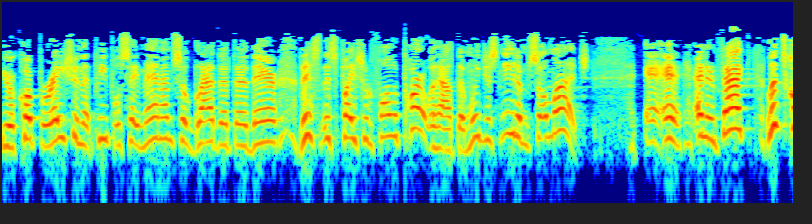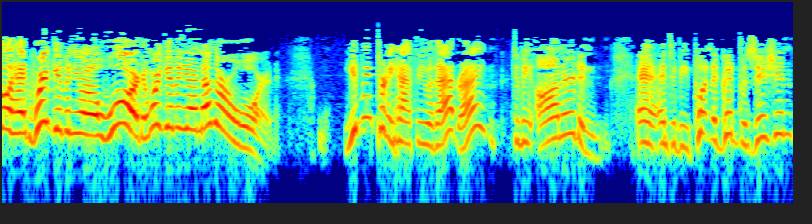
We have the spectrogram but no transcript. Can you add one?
your corporation that people say, man, I'm so glad that they're there. This, this place would fall apart without them. We just need them so much. And, and in fact, let's go ahead. We're giving you an award and we're giving you another award. You'd be pretty happy with that, right? To be honored and, and, and to be put in a good position.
